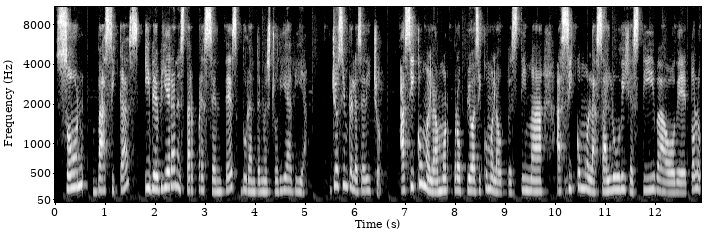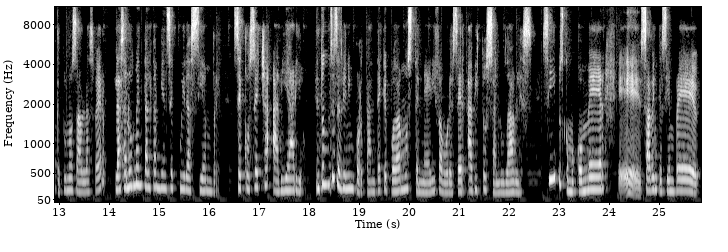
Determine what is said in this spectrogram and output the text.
son básicas y debieran estar presentes durante nuestro día a día. Yo siempre les he dicho, así como el amor propio, así como la autoestima, así como la salud digestiva o de todo lo que tú nos hablas, ver, la salud mental también se cuida siempre, se cosecha a diario. Entonces es bien importante que podamos tener y favorecer hábitos saludables. Sí, pues como comer, eh, saben que siempre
